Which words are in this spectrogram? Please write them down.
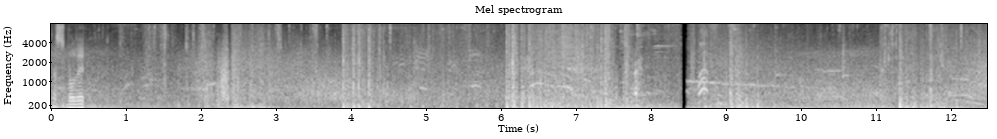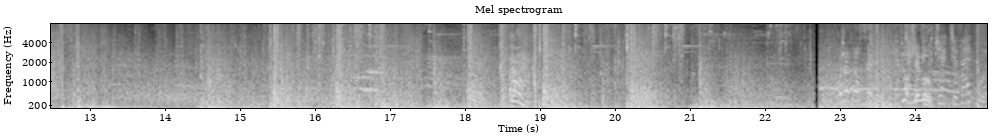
That's a bullet. Passen. We have taken objective Edward.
